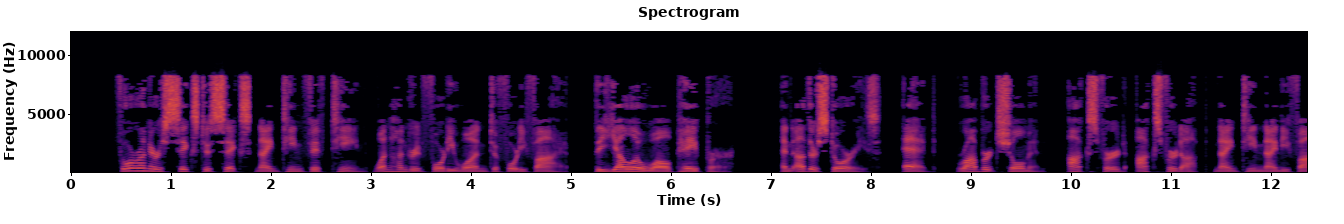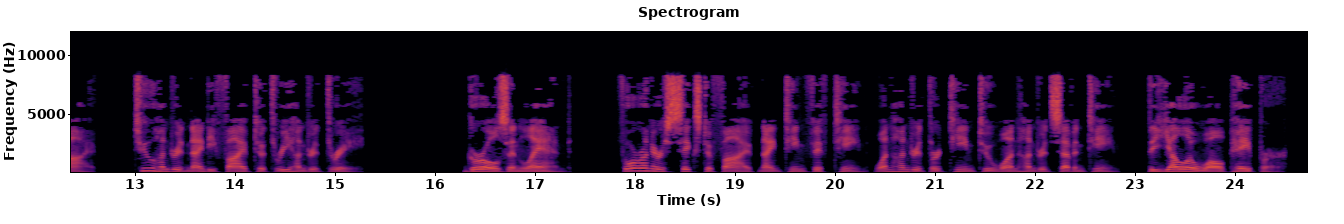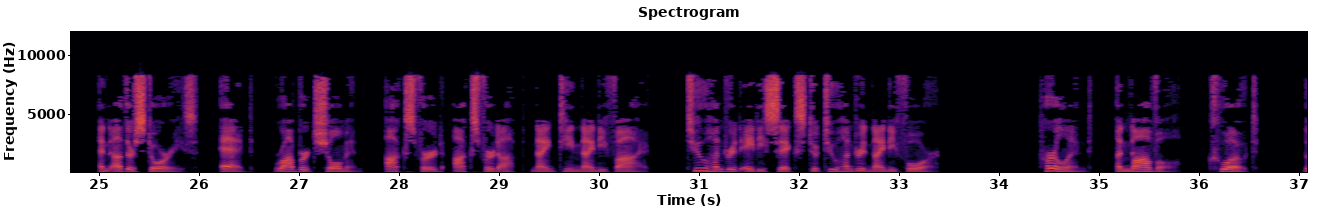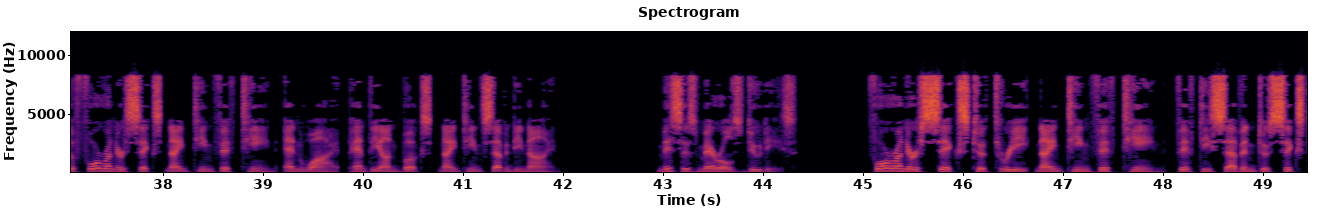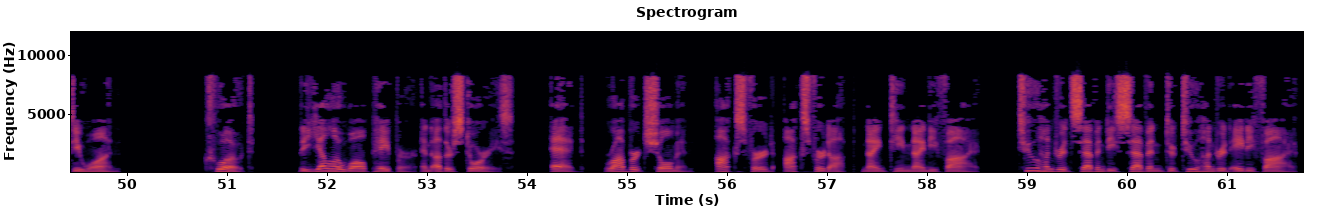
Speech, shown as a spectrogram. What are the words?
Forerunner 6–6 1915, 141–45. The Yellow Wallpaper And Other Stories. ed. Robert Shulman. Oxford, Oxford Up, 1995. 295–303. Girls and Land. Forerunner 6 to 5, 1915, 113 to 117. The Yellow Wall Paper, and Other Stories. Ed. Robert Shulman. Oxford, Oxford Up, 1995. 286 to 294. Herland. A Novel. Quote, the Forerunner 6 1915, N.Y., Pantheon Books, 1979. Mrs. Merrill's Duties. Forerunner 6 to 3 1915, 57 to 61. Quote, the Yellow Wallpaper and Other Stories. Ed. Robert Shulman. Oxford, Oxford Up, 1995. 277 to 285.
